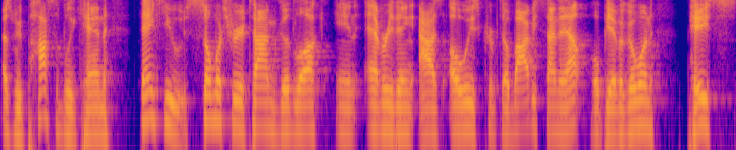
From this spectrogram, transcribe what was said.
as we possibly can. Thank you so much for your time. Good luck in everything. As always, Crypto Bobby signing out. Hope you have a good one. Peace.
